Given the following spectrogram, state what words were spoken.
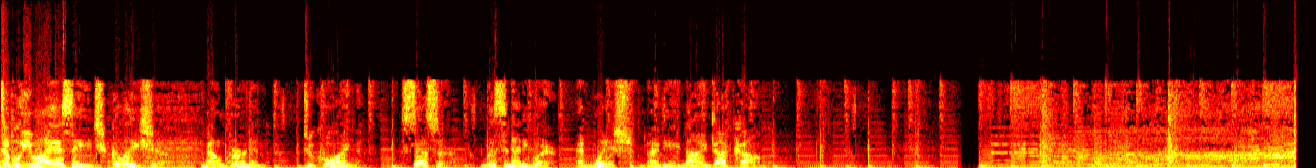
WISH Galatia, Mount Vernon, DuQuoin, Cesar. Listen anywhere at wish989.com.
